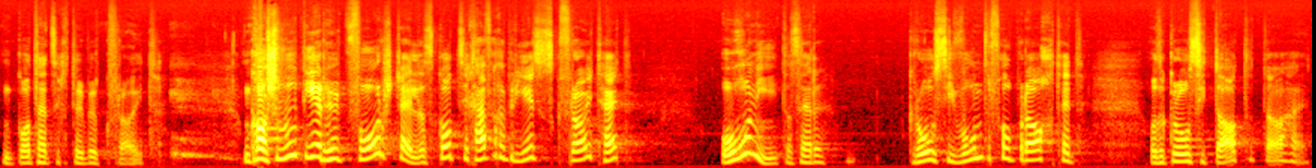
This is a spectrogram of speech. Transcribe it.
und Gott hat sich darüber gefreut. Und kannst du dir heute vorstellen, dass Gott sich einfach über Jesus gefreut hat, ohne dass er große Wunder vollbracht hat oder große Taten da hat.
